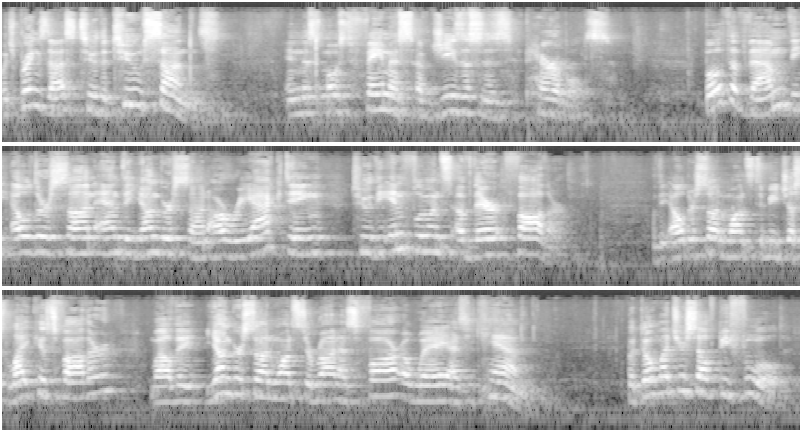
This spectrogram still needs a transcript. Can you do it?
Which brings us to the two sons in this most famous of Jesus' parables. Both of them, the elder son and the younger son, are reacting to the influence of their father. The elder son wants to be just like his father, while the younger son wants to run as far away as he can. But don't let yourself be fooled.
